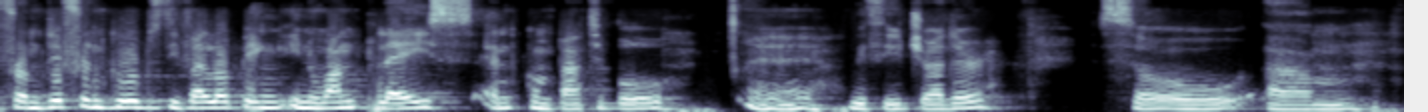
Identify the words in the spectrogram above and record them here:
from different groups developing in one place and compatible uh, with each other. So, um,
